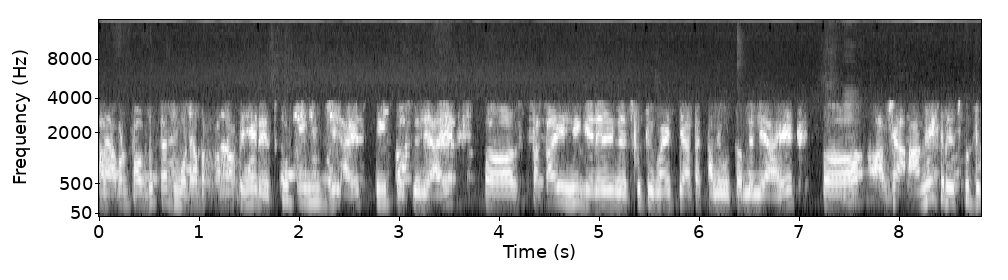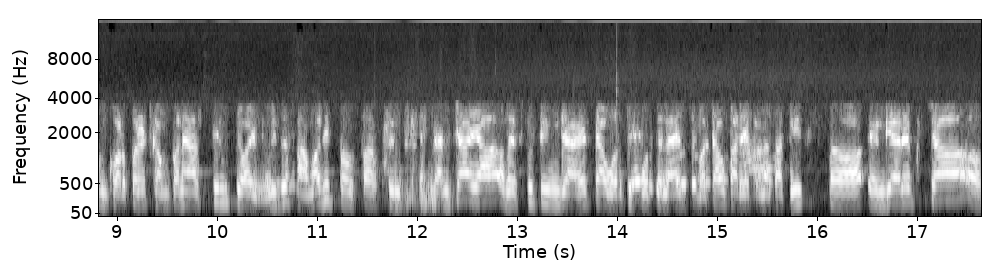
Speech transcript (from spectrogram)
आणि आपण पाहू शकतात मोठ्या प्रमाणात हे रेस्क्यू टीम जी आहे ती पोहोचलेली आहे. सकाळी ही गेलेली रेस्क्यू टीम आहे ती आता खाली उतरलेली आहे. अशा अनेक रेस्क्यू टीम कॉर्पोरेट कंपन्या असतील किंवा विविध सामाजिक संस्था असतील त्यांच्या या रेस्क्यू टीम ज्या आहेत त्यावरती पोहोचलेल्या आहेत. बचाव कार्य करण्यासाठी एनडीआरएफच्या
